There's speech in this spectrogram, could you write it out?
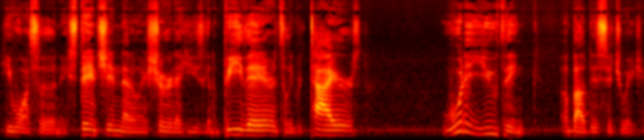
He wants an extension that'll ensure that he's going to be there until he retires. What do you think about this situation?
